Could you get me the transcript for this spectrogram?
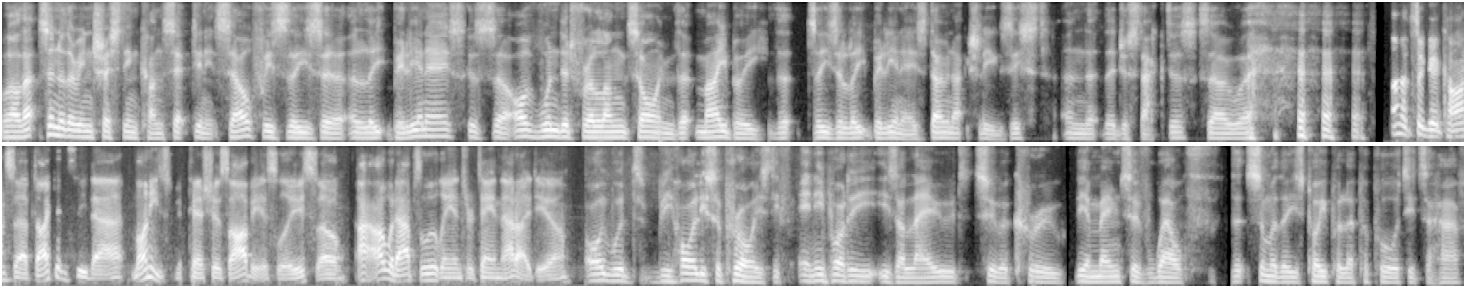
well, that's another interesting concept in itself. Is these uh, elite billionaires? Because uh, I've wondered for a long time that maybe that these elite billionaires don't actually exist and that they're just actors. So uh... oh, that's a good concept. I can see that. Money's fictitious, obviously, so I-, I would absolutely entertain that idea. I would be highly surprised if anybody is allowed to accrue the amount of wealth that some of these people are purported to have.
